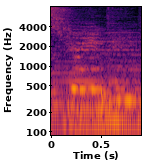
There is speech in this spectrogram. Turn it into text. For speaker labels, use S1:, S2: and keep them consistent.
S1: streaming.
